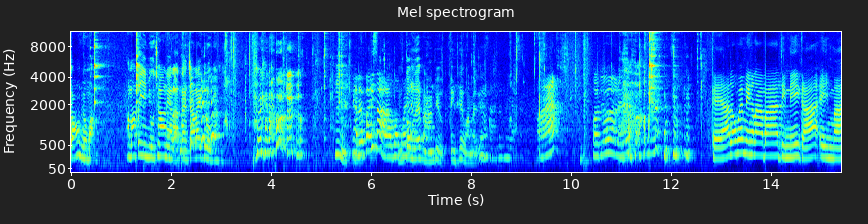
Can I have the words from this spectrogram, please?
ကောင်းတယ်မ အမတရင်မျိုးချနေရလားအတန်ကြားလိုက်သလိုပဲဟွန်းငါလည်းပိုက်စားတာပေါ့မကွယ်ကုံလဲဘာမှမဖြစ်ဘူးအိမ်ထဲသွားမယ်လေ စားလို့မရဟာဘာပြောရလဲ ကဲအားလုံးပဲမင်္ဂလာပါဒီနေ့ကအိမ်မှာ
